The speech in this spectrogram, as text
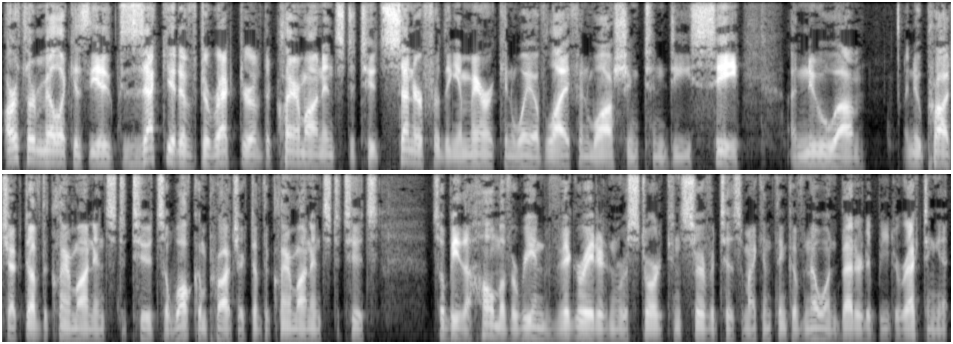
Arthur Milikh is the executive director of the Claremont Institute Center for the American Way of Life in Washington D.C. A new um, a new project of the Claremont Institutes, a welcome project of the Claremont Institutes. So be the home of a reinvigorated and restored conservatism. I can think of no one better to be directing it.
